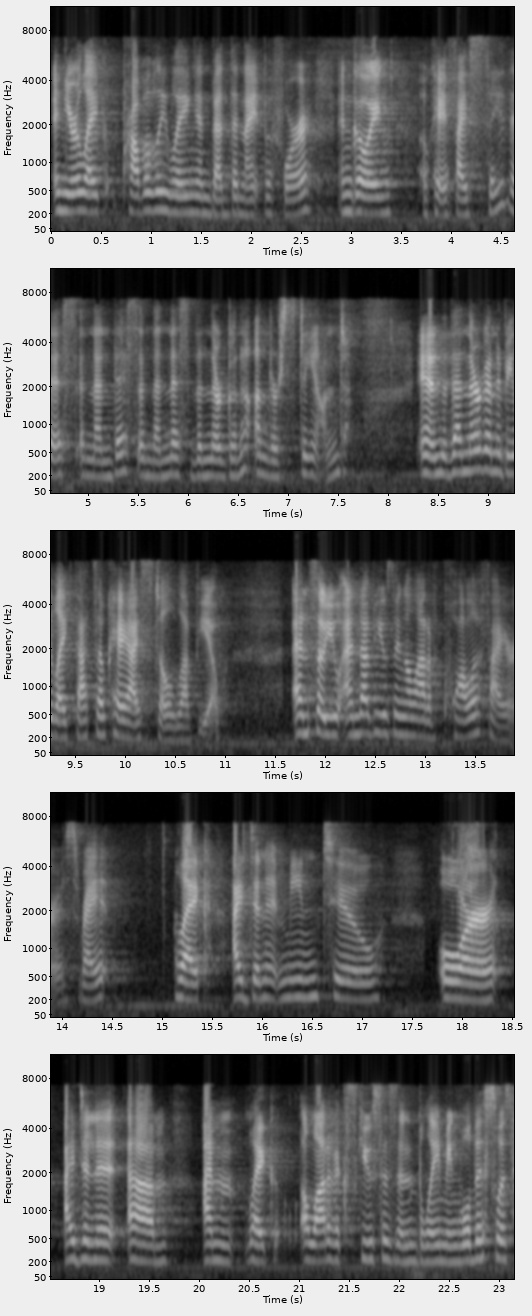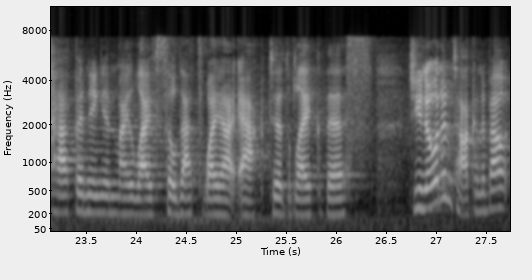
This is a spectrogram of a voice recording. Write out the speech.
and you're like probably laying in bed the night before and going, okay, if I say this and then this and then this, then they're going to understand and then they're going to be like, that's okay, I still love you. And so you end up using a lot of qualifiers, right? Like, I didn't mean to, or I didn't, um, I'm like a lot of excuses and blaming. Well, this was happening in my life, so that's why I acted like this. Do you know what I'm talking about?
